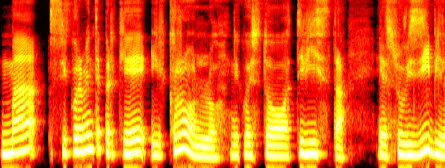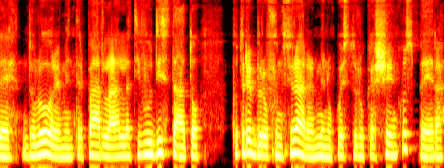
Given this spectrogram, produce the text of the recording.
ma sicuramente perché il crollo di questo attivista e il suo visibile dolore mentre parla alla TV di Stato potrebbero funzionare, almeno questo Lukashenko spera,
